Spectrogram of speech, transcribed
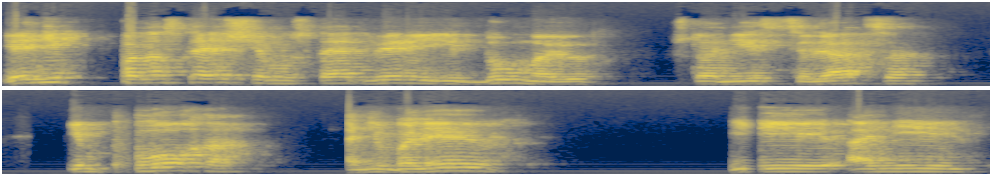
И они по-настоящему стоят в вере и думают, что они исцелятся. Им плохо, они болеют, и они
